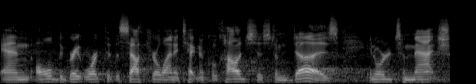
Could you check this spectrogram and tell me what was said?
and all of the great work that the South Carolina Technical College System does in order to match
